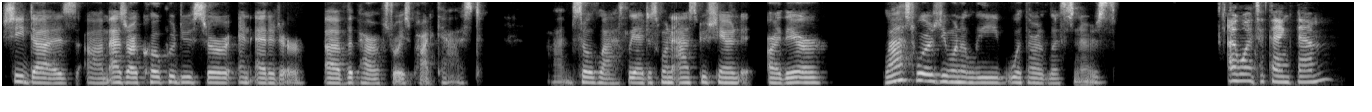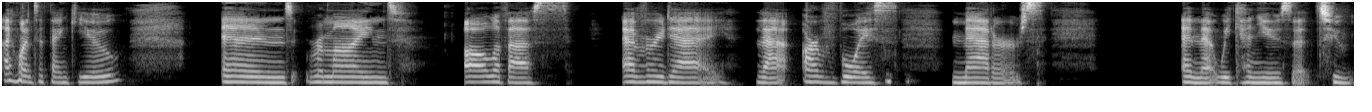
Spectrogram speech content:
she does um, as our co-producer and editor of the Power of Stories podcast. Um, so lastly, I just want to ask you, Sharon, are there last words you want to leave with our listeners? I want to thank them. I want to thank you and remind all of us every day that our voice matters and that we can use it to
